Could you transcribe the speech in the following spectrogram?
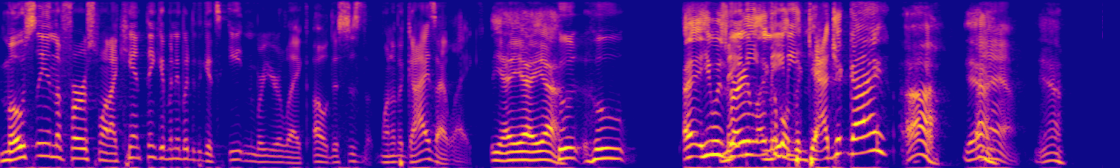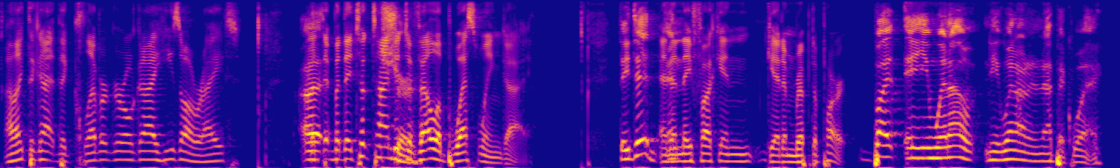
Mostly in the first one, I can't think of anybody that gets eaten where you're like, oh, this is one of the guys I like. Yeah, yeah, yeah. Who who? Uh, he was very Maybe- likable. maybe- The gadget guy? Ah, yeah. Yeah, Yeah. I like the guy, the clever girl guy. He's all right. Uh, But, th- but they took time sure. to develop West Wing guy, They did. and then they fucking get him ripped apart. but he went out. He went out in an epic way.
